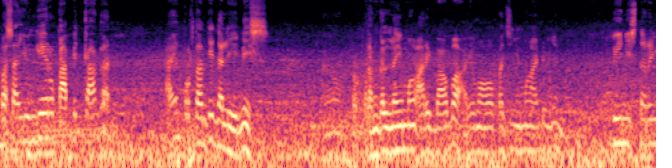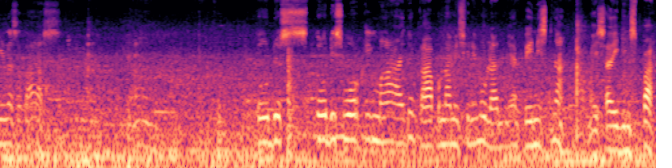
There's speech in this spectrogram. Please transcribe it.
basa yung gero, kapit kagad. Ay, importante na linis. Ayun. Tanggal na yung mga aribaba. Ayaw mapapansin yung mga idol yan. Finish na rin yung nasa taas. Ayun. Two days, two days working mga idol. Kahapon namin sinimulan. Yan, finish na. May sidings pa.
